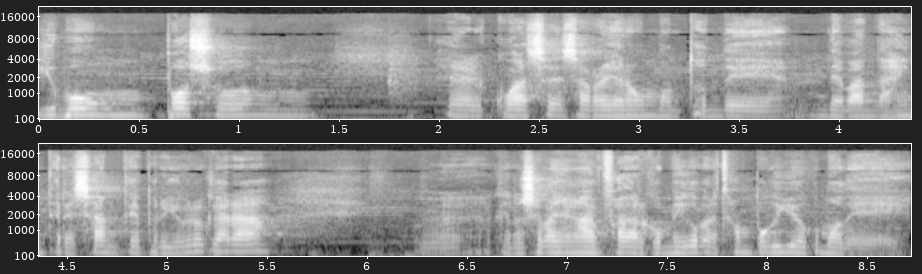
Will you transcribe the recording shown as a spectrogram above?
Y hubo un pozo, en el cual se desarrollaron un montón de, bandas interesantes, pero yo creo que ahora, eh, que no se vayan a enfadar conmigo, pero está un poquillo como de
